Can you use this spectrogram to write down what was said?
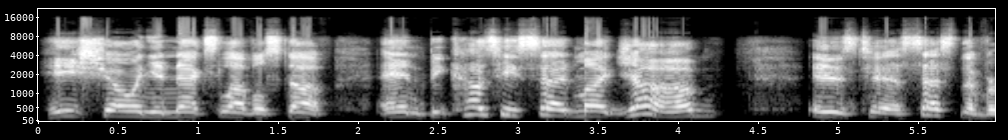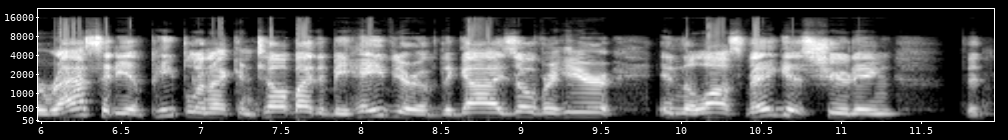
He's showing you next level stuff. And because he said my job is to assess the veracity of people, and I can tell by the behavior of the guys over here in the Las Vegas shooting that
